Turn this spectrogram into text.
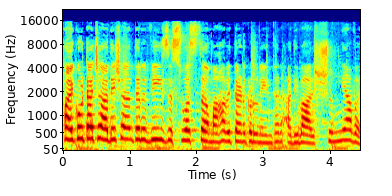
हायकोर्टाच्या आदेशानंतर वीज स्वस्त महावितरणकडून इंधन अधिभार शून्यावर.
